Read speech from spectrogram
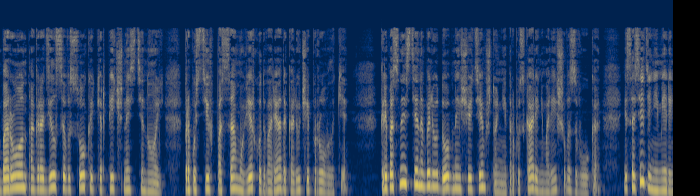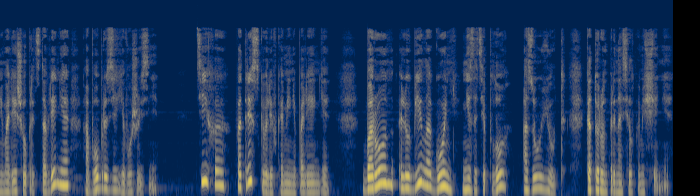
барон оградился высокой кирпичной стеной, пропустив по саму верху два ряда колючей проволоки. Крепостные стены были удобны еще и тем, что не пропускали ни малейшего звука, и соседи не имели ни малейшего представления об образе его жизни. Тихо потрескивали в камине поленья. Барон любил огонь не за тепло, а за уют, который он приносил в помещение.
